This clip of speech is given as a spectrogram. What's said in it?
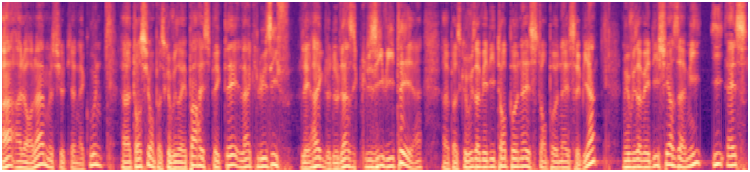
Ah, alors là, monsieur Tianakoun, attention, parce que vous n'avez pas respecté l'inclusif, les règles de l'inclusivité. Hein, euh, parce que vous avez dit tamponnaise, tamponnaise, c'est bien, mais vous avez dit, chers amis, IS.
